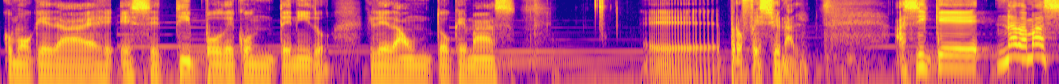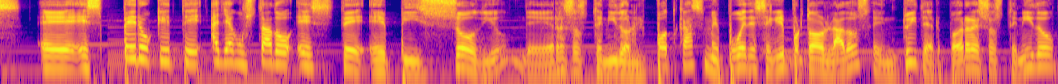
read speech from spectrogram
cómo, queda ese tipo de contenido que le da un toque más eh, profesional. Así que nada más, eh, espero que te haya gustado este episodio de R Sostenido el podcast. Me puedes seguir por todos lados, en Twitter por R Sostenido,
